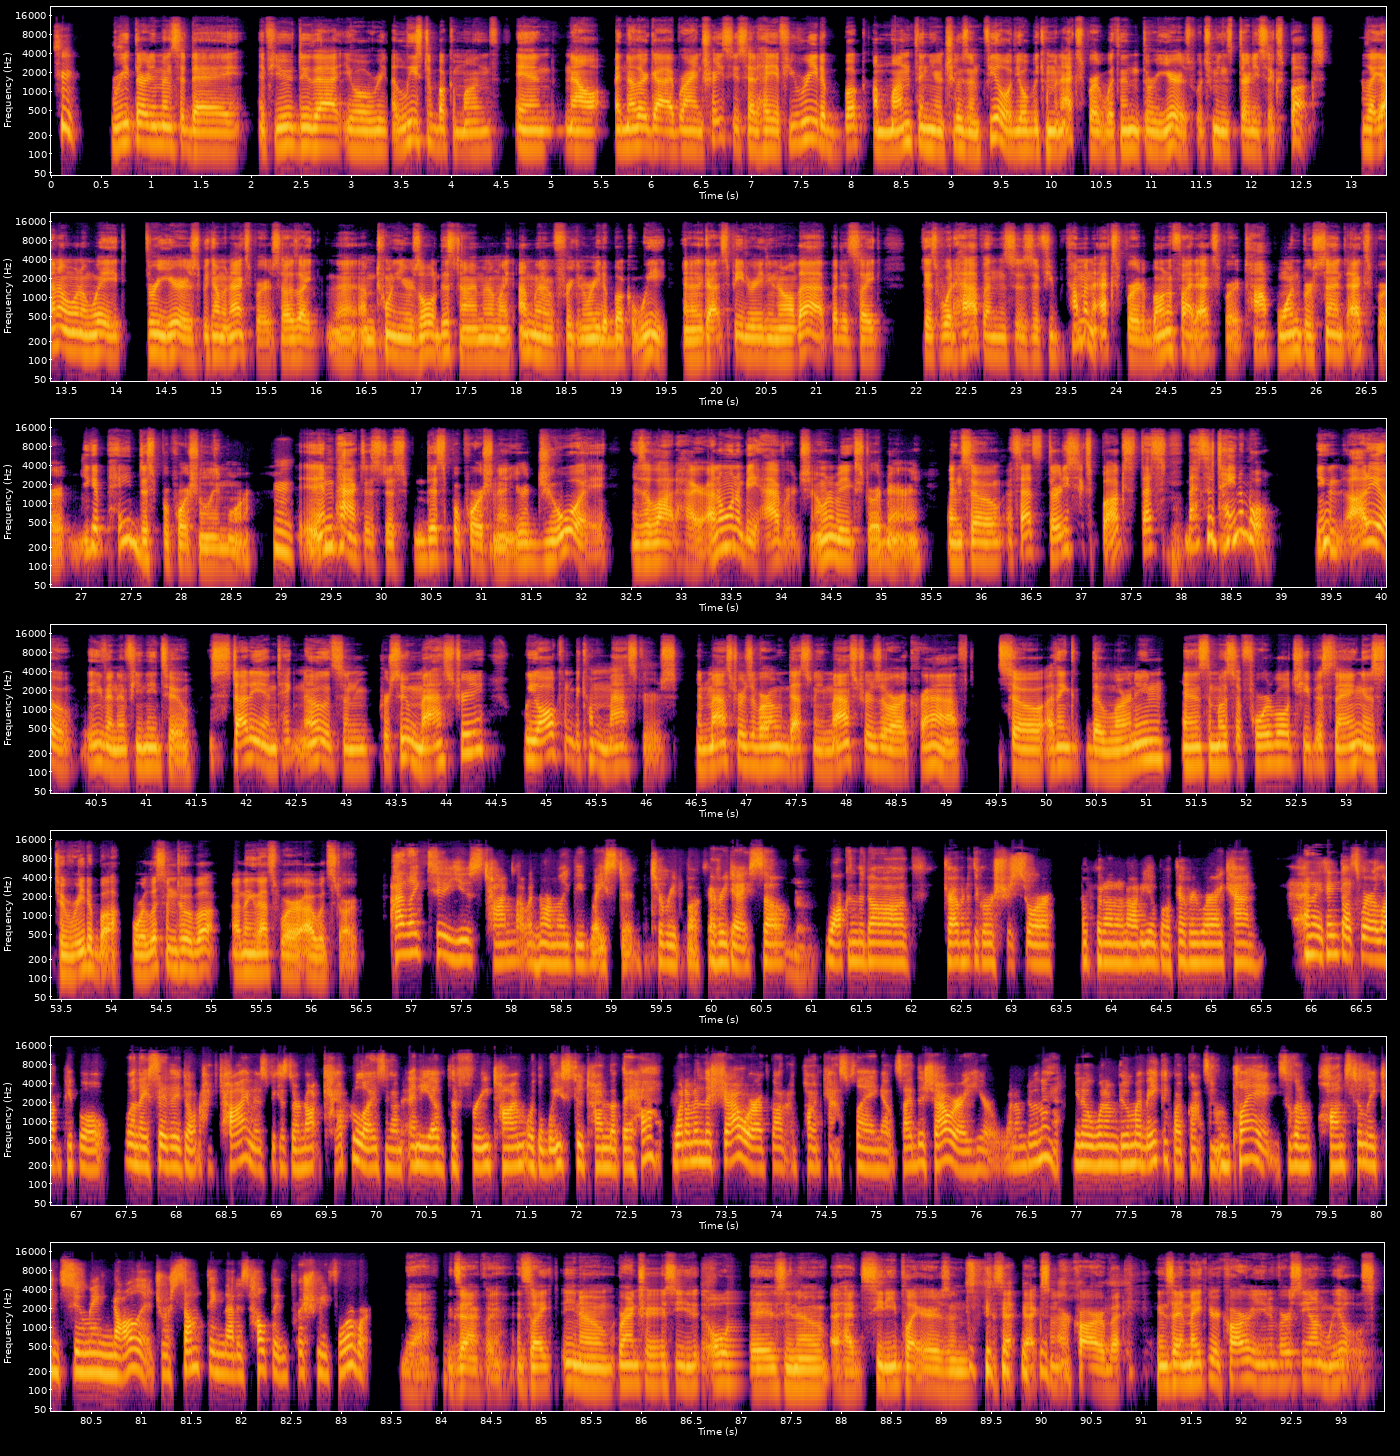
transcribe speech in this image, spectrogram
Hmm. Read 30 minutes a day. If you do that, you'll read at least a book a month. And now another guy, Brian Tracy, said, Hey, if you read a book a month in your chosen field, you'll become an expert within three years, which means 36 books. I was like, I don't want to wait three years to become an expert. So I was like, I'm 20 years old this time. And I'm like, I'm going to freaking read a book a week. And I got speed reading and all that. But it's like, because what happens is if you become an expert, a bona fide expert, top 1% expert, you get paid disproportionately more. Hmm. Impact is just disproportionate. Your joy is a lot higher. I don't want to be average. I want to be extraordinary. And so if that's 36 bucks, that's that's attainable. You can audio even if you need to. Study and take notes and pursue mastery. We all can become masters and masters of our own destiny, masters of our craft. So I think the learning and it's the most affordable, cheapest thing is to read a book or listen to a book. I think that's where I would start. I like to use time that would normally be wasted to read a book every day. So yeah. walking the dog, driving to the grocery store, or put on an audiobook everywhere I can. And I think that's where a lot of people when they say they don't have time is because they're not capitalizing on any of the free time or the wasted time that they have. When I'm in the shower, I've got a podcast playing outside the shower. I hear when I'm doing that. You know, when I'm doing my makeup, I've got something playing so that I'm constantly consuming knowledge or something that is helping push me forward. Yeah, exactly. It's like, you know, Brian Tracy, old days, you know, I had CD players and cassette decks in our car, but you can say, make your car a university on wheels.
